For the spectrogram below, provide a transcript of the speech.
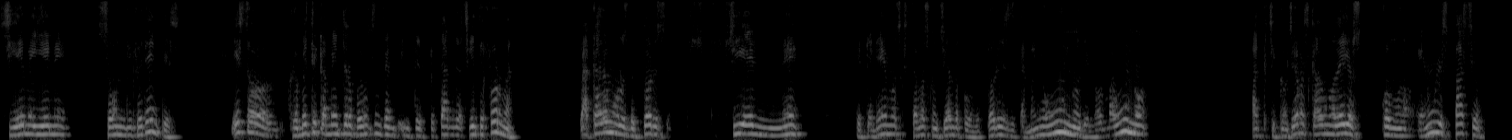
si m y n son diferentes. Esto geométricamente lo podemos interpretar de la siguiente forma. A cada uno de los vectores n que tenemos, que estamos considerando como vectores de tamaño 1, de norma 1, si consideramos cada uno de ellos como en un espacio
